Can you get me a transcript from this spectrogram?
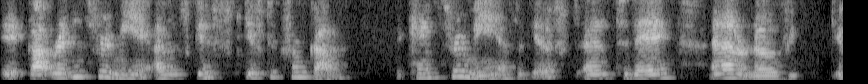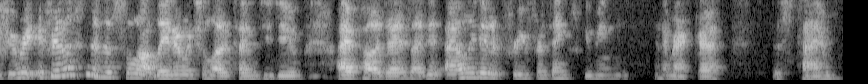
it got written through me. I was gift, gifted from God. It came through me as a gift. And today, and I don't know if you if you're if you're listening to this a lot later, which a lot of times you do, I apologize. I did I only did it free for Thanksgiving in America this time,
